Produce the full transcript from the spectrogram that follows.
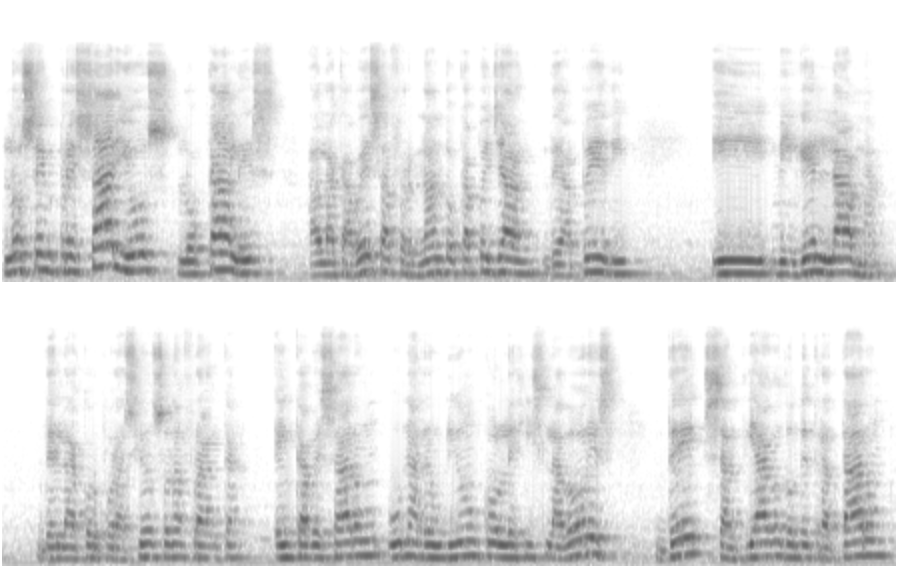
Los empresarios locales, a la cabeza Fernando Capellán de APEDI y Miguel Lama de la Corporación Zona Franca, encabezaron una reunión con legisladores de Santiago donde trataron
